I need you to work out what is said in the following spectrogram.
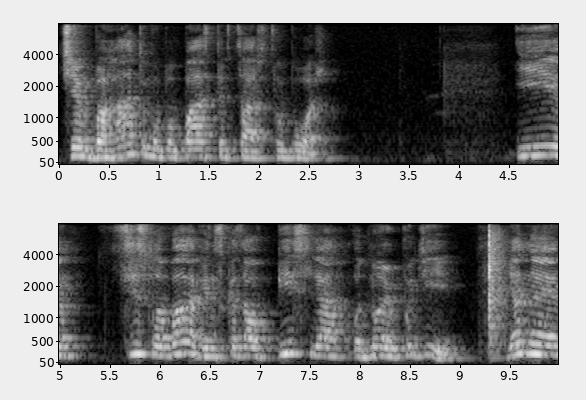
чим багатому попасти в Царство Боже. І ці слова він сказав після одної події. Я не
